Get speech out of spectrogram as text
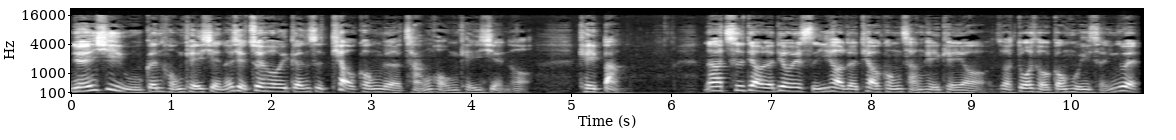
连续五根红 K 线，而且最后一根是跳空的长红 K 线哦，K 棒。那吃掉了六月十一号的跳空长黑 K 哦，是吧？多头攻护一城。因为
